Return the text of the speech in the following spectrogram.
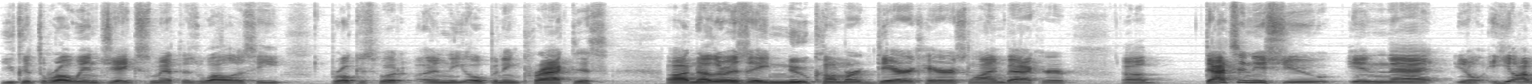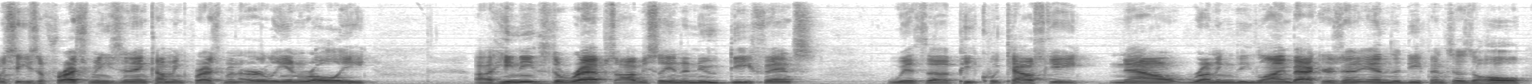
you could throw in Jake Smith as well as he broke his foot in the opening practice. Uh, another is a newcomer, Derek Harris, linebacker. Uh, that's an issue in that you know he obviously he's a freshman. He's an incoming freshman, early enrollee. Uh, he needs the reps, obviously, in a new defense with uh, Pete Kwiatkowski now running the linebackers and, and the defense as a whole.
